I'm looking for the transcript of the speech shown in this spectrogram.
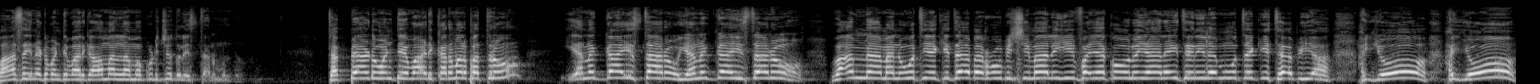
పాస్ అయినటువంటి వారికి ఆమల్నామ కుడి చేతులు ఇస్తాను ముందు. తప్పాడు అంటే వాడి కర్మల పత్రం వెనగ్గా ఇస్తారు వెనగ్గా ఇస్తారు. వామ్మా మన ఊతియ కితాబహు బిషిమాలిహి ఫయకూలు యా లైతని లమూత కితాబియా అయ్యో అయ్యో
